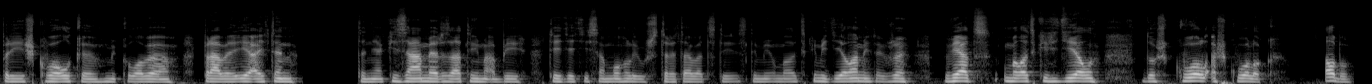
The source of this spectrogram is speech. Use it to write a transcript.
pri škôlke v Mikulove. A práve je aj ten, ten nejaký zámer za tým, aby tie deti sa mohli už stretávať s, tý, s tými umeleckými dielami, takže viac umeleckých diel do škôl a škôlok. Alebo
